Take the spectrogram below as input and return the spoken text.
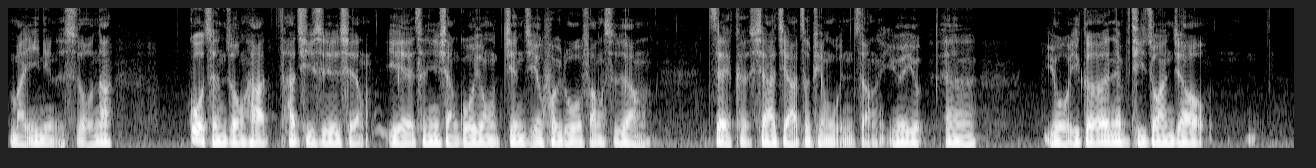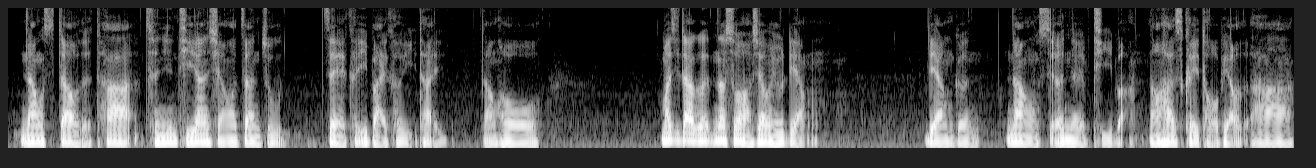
满一年的时候。那过程中他，他其实也想，也曾经想过用间接贿赂的方式让 Jack 下架这篇文章，因为有嗯、有一个 NFT 专案叫 Nonstyle 的，他曾经提案想要赞助 Jack 一百颗以太，然后马吉大哥那时候好像有两两个 Nonce NFT 吧，然后他是可以投票的，他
